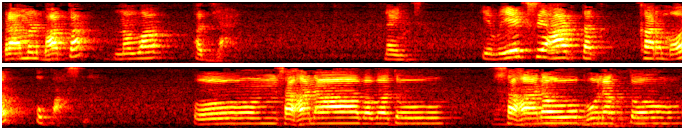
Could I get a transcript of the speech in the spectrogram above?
ब्राह्मण भाग का नौवा अध्याय। ये एक से आठ तक कर्म और उपासना। ओम सहना भवतो, सहनौ भुनक्तो,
